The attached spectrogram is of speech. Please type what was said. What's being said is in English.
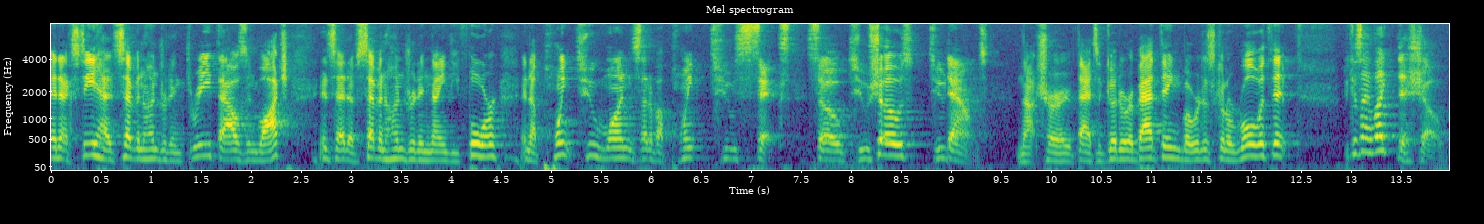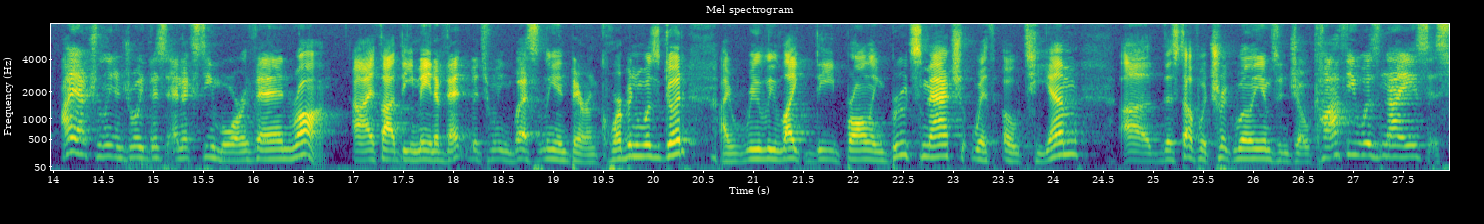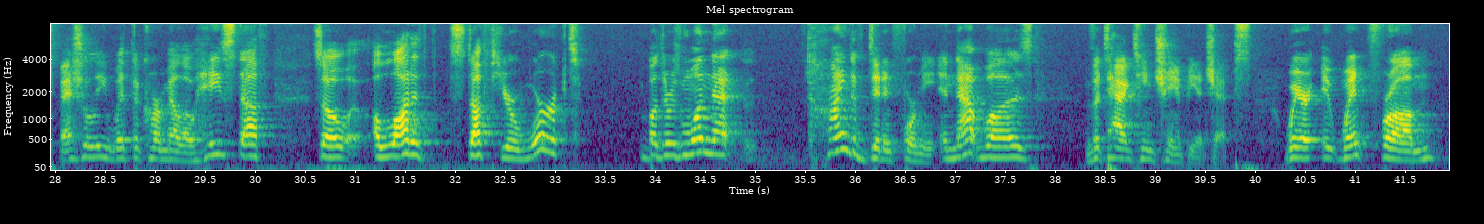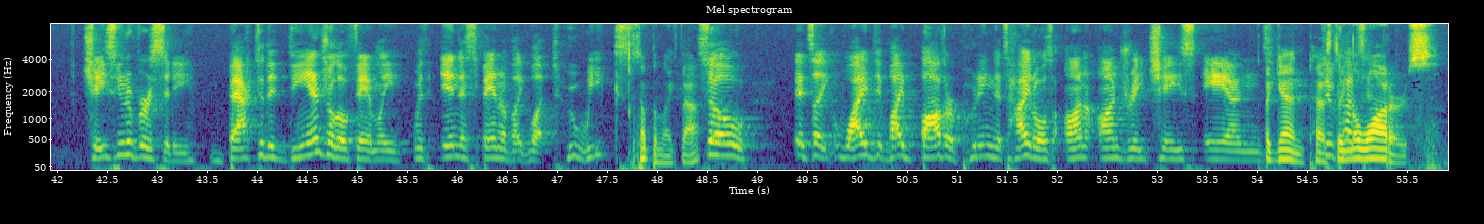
NXT had 703,000 watch instead of 794 and a 0.21 instead of a 0.26. So two shows, two downs. Not sure if that's a good or a bad thing, but we're just going to roll with it because I like this show. I actually enjoyed this NXT more than Raw. I thought the main event between Wes Lee and Baron Corbin was good. I really liked the Brawling Brutes match with OTM. Uh, the stuff with Trick Williams and Joe Coffey was nice, especially with the Carmelo Hayes stuff. So a lot of stuff here worked, but there was one that kind of didn't for me, and that was the Tag Team Championships, where it went from Chase University back to the D'Angelo family within a span of like what two weeks, something like that. So it's like why did why bother putting the titles on Andre Chase and again testing the waters.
